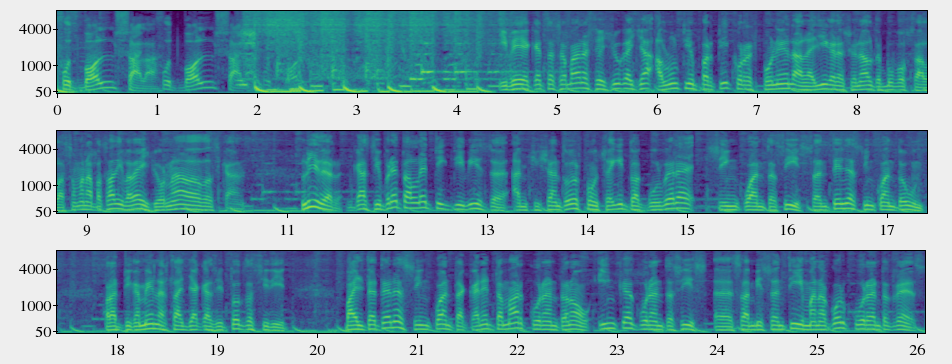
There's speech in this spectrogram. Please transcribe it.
Futbol sala. Futbol sala. Futbol sala. I bé, aquesta setmana se juga ja a l'últim partit corresponent a la Lliga Nacional de Futbol Sala. La setmana passada hi va haver jornada de descans. Líder, Gastipret Atlètic d'Ibissa, amb 62 punts seguit de Corbera, 56, Centella, 51. Pràcticament ha estat ja quasi tot decidit. Valltatenes, 50, Canet de Mar, 49, Inca, 46, eh, Sant Vicentí i Manacor, 43.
